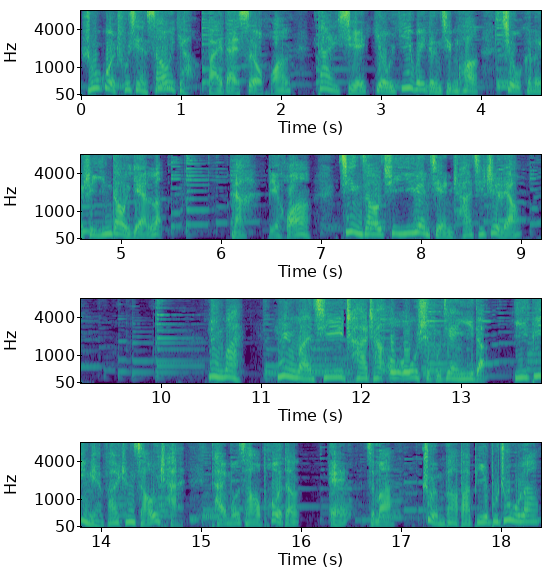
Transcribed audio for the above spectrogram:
如果出现瘙痒、白带色黄、带血、有异味等情况，就可能是阴道炎了。那别慌，尽早去医院检查及治疗。另外，孕晚期叉叉 O O 是不建议的，以避免发生早产、胎膜早破等。哎，怎么准爸爸憋不住了？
